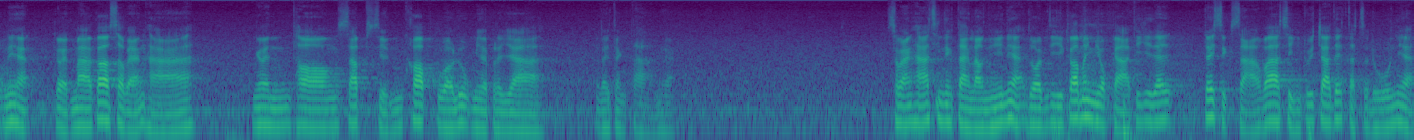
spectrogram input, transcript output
กเนี่ยเกิดมาก็แสวงหา เงินทองทรัพย์สินครอบครัวลูกเมียภรรยาอะไรต่างๆเนี่ยแสวงหาสิ่งต่างๆ เหล่านี้เนี่ยโดยบางทีก็ไม่มีโอกาสที่จะได้ได้ศึกษาว่าสิ่งที่พระเจ้าได้ตรัสรู้เนี่ย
